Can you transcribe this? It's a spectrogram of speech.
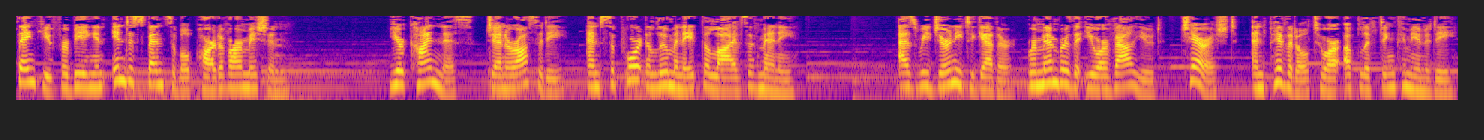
Thank you for being an indispensable part of our mission. Your kindness, generosity, and support illuminate the lives of many. As we journey together, remember that you are valued, cherished, and pivotal to our uplifting community.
